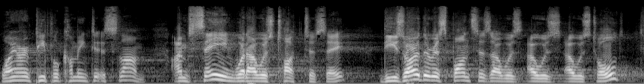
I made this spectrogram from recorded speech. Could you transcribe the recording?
Why aren't people coming to Islam? I'm saying what I was taught to say. These are the responses I was, I was, I was told.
